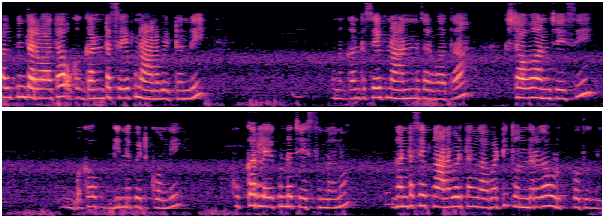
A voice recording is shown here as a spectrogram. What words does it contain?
కలిపిన తర్వాత ఒక గంట సేపు నానబెట్టండి. గంట సేపు నానిన తర్వాత స్టవ్ ఆన్ చేసి ఒక గిన్నె పెట్టుకోండి. కుక్కర్ లేకుండా చేస్తున్నాను. గంట సేపు నానబెడతాం కాబట్టి తొందరగా ఉడికిపోతుంది.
